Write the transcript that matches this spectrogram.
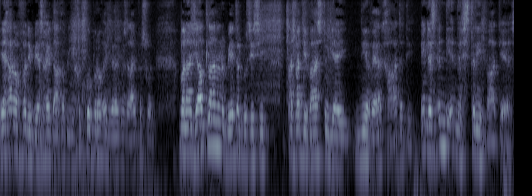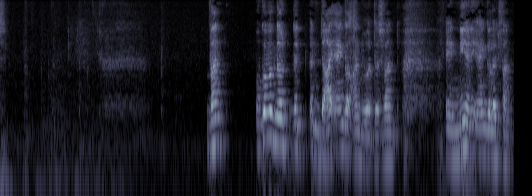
jy gaan nog vir die besigheid dalk 'n bietjie goedkoper op uitwerk as daai persoon. Maar as jy al klaar in 'n beter posisie as wat jy was toe jy nie 'n werk gehad het nie en dis in die industrie wat jy is. Want hoekom ek nou dit in daai angle antwoord is want en nie in die angle uit van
